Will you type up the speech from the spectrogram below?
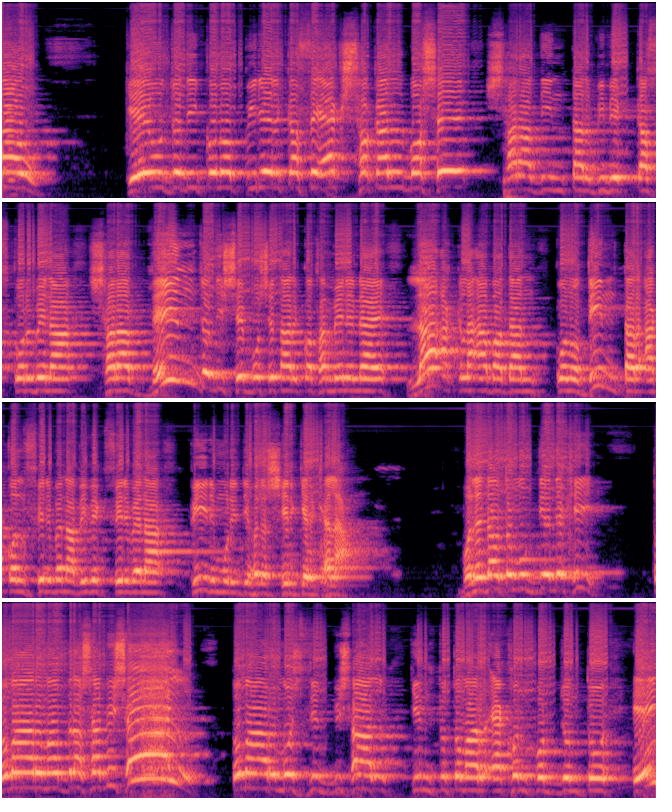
দাও, কেউ যদি কোন পীরের কাছে এক সকাল বসে সারা দিন তার বিবেক কাজ করবে না সারা দিন যদি সে বসে তার কথা মেনে নেয়, লা আকলা আবাদান কোন দিন তার আকল ফিরবে না, বিবেক ফিরবে না। পীর মুরিদি হলো শিরকের খেলা। বলে দাও তো মুখ দিয়ে দেখি। তোমার মাদ্রাসা বিশাল, তোমার মসজিদ বিশাল, কিন্তু তোমার এখন পর্যন্ত এই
